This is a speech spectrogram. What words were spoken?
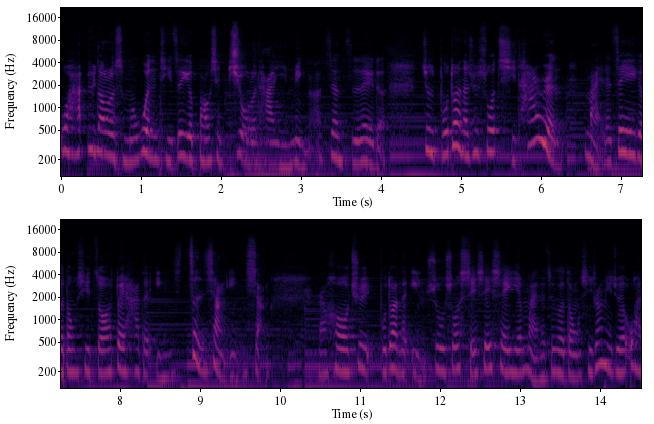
哇，遇到了什么问题，这个保险救了他一命啊，这样之类的，就是不断的去说其他人买了这一个东西之后对他的影正向影响。然后去不断的引述说谁谁谁也买了这个东西，让你觉得哇，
